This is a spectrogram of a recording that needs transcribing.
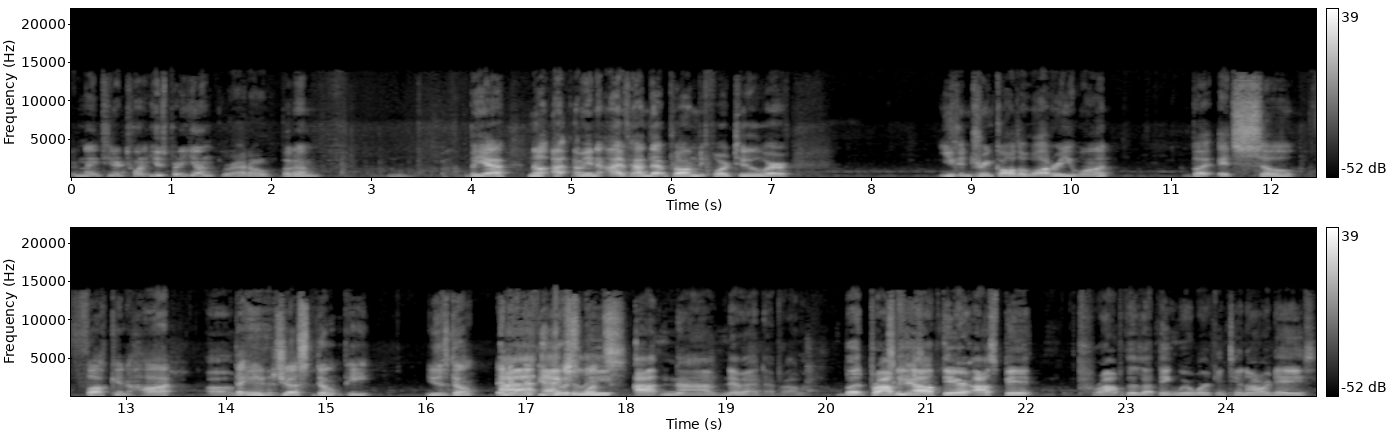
uh, 19 or 20. He was pretty young. Right on. But um, but yeah, no, I, I mean I've had that problem before too, where you can drink all the water you want, but it's so fucking hot Oh that man. you just don't pee. You just don't. And I if you actually, do it once, I, nah, I've never had that problem. But probably out there, I spent probably because I think we're working ten hour days.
